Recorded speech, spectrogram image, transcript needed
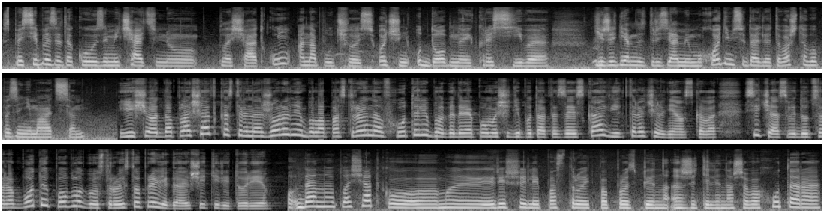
Спасибо за такую замечательную площадку. Она получилась очень удобная и красивая. Ежедневно с друзьями мы ходим сюда для того, чтобы позаниматься. Еще одна площадка с тренажерами была построена в хуторе благодаря помощи депутата ЗСК Виктора Чернявского. Сейчас ведутся работы по благоустройству прилегающей территории. Данную площадку э, мы решили построить по просьбе жителей нашего хутора,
